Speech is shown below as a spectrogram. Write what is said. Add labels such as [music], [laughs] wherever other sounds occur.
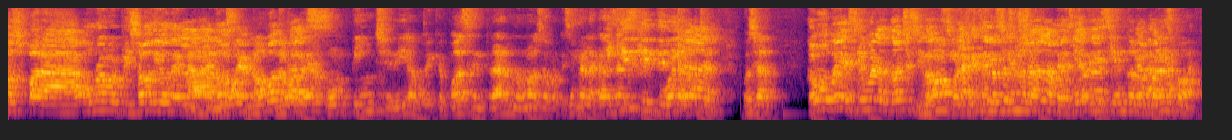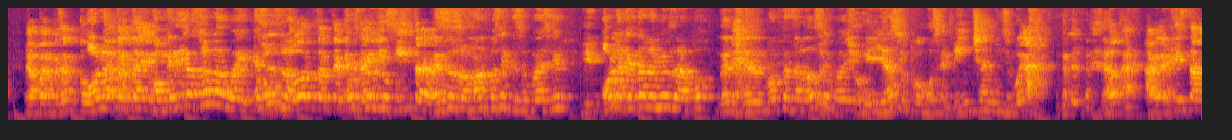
listos para un nuevo episodio de la No, 12 no, no, no va a haber Podcast. un pinche día, güey, que puedas entrar normal, o sea, porque siempre la casa ¿Y quieres que te. O sea, ¿Cómo voy a decir buenas noches si no, no, si la porque gente no escuchando en la mañana? estoy diciendo lo para- mismo. Mira, para empezar, Hola, ¿qué tal? Con que digas hola, güey. Eso es lo. Porque eso hay visitas. Eso es lo más fácil que se puede decir. Y- Hola, ¿qué tal, amigos de la po- del, del podcast de la 12, güey? Y ya. inicio como se me hinchan mis güeyes. [laughs] A ver, aquí está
